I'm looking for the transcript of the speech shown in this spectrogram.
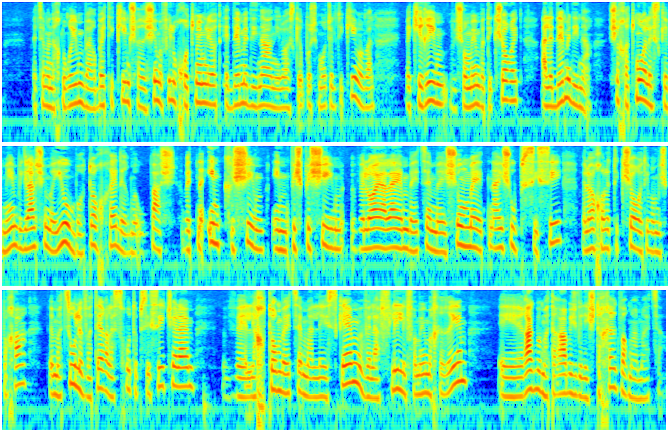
בעצם אנחנו רואים בהרבה תיקים שאנשים אפילו חותמים להיות עדי מדינה, אני לא אזכיר פה שמות של תיקים, אבל מכירים ושומעים בתקשורת על עדי מדינה שחתמו על הסכמים בגלל שהם היו באותו חדר מעופש, בתנאים קשים, עם פשפשים, ולא היה להם בעצם שום תנאי שהוא בסיסי, ולא יכולת תקשורת עם המשפחה, ומצאו לוותר על הזכות הבסיסית שלהם, ולחתום בעצם על הסכם, ולהפליל לפעמים אחרים, רק במטרה בשביל להשתחרר כבר מהמעצר.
